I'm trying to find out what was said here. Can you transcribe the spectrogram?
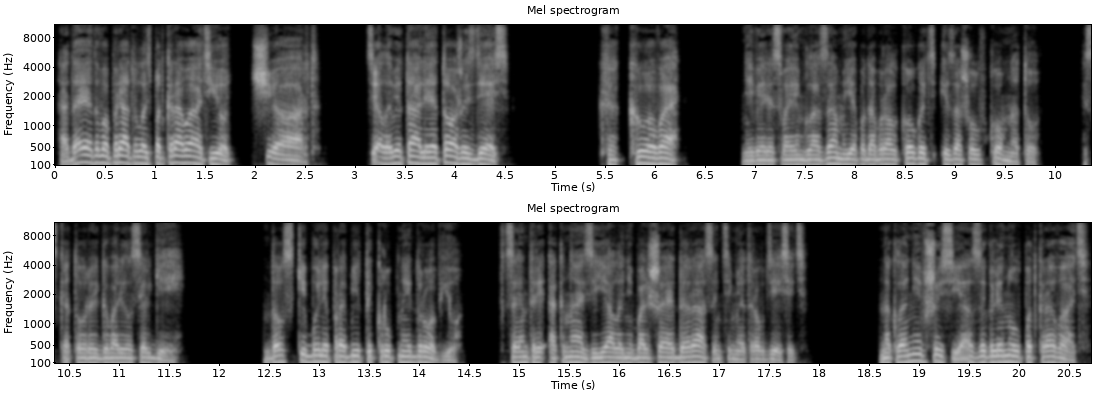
а до этого пряталась под кроватью. Чёрт! Тело Виталия тоже здесь. Какого? Не веря своим глазам, я подобрал коготь и зашел в комнату, из которой говорил Сергей. Доски были пробиты крупной дробью. В центре окна зияла небольшая дыра сантиметров десять. Наклонившись, я заглянул под кровать.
